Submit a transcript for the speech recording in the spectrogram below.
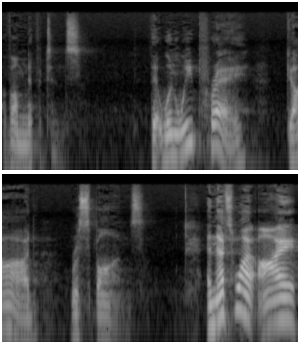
of omnipotence. That when we pray, God responds. And that's why I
